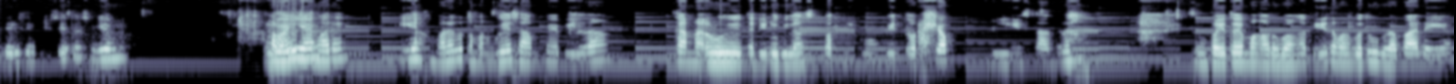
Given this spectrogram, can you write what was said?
Dari sejus itu sejam. Lumayan. kemarin iya kemarin tuh teman gue sampai bilang karena lu tadi lu bilang sempat nyinggung fitur shop di Instagram. Sumpah itu emang ngaruh banget. Jadi teman gue tuh beberapa ada yang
